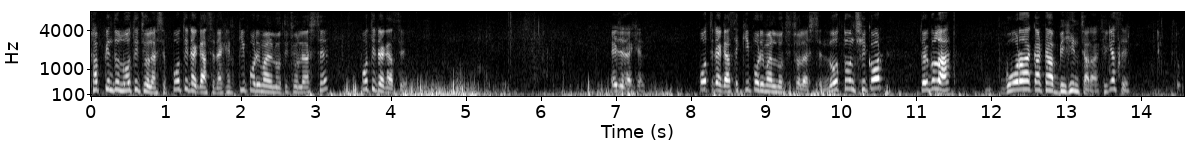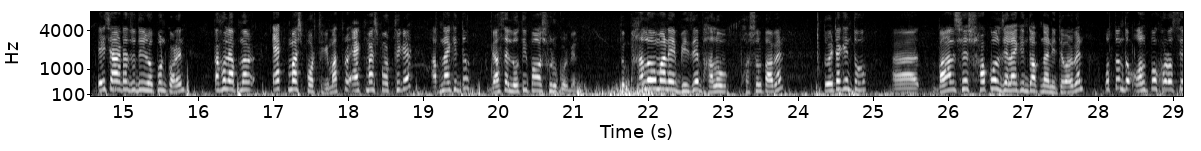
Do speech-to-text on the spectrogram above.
সব কিন্তু লতি চলে আসছে প্রতিটা গাছে, দেখেন, কি পরিমাণে লতি চলে আসছে? প্রতিটা গাছে। এই যে দেখেন, প্রতিটা গাছে কি পরিমাণ লতি চলে আসছে? নতুন শিকড়, তো এগুলা গোড়া কাটা বিহীন চারা, ঠিক আছে? তো এই চারাটা যদি রোপণ করেন তাহলে আপনার এক মাস পর থেকে, মাত্র এক মাস পর থেকে আপনার কিন্তু গাছে লতি পাওয়া শুরু করবেন। তো ভালো মানে বীজে ভালো ফসল পাবেন। তো এটা কিন্তু বাংলাদেশের সকল জেলায় কিন্তু আপনারা নিতে পারবেন। অত্যন্ত অল্প খরচে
